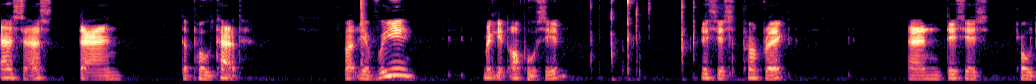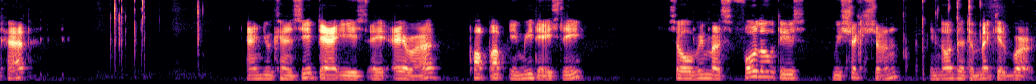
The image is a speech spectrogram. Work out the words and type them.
access than the protect. But if we make it opposite. This is public and this is protect. And you can see there is a error pop up immediately. So we must follow this restriction in order to make it work.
